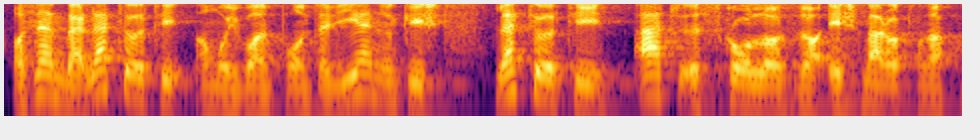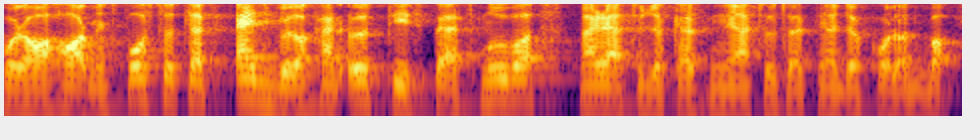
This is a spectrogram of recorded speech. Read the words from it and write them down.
Az ember letölti, amúgy van pont egy ilyenünk is, letölti, átszkrollozza, és már ott van akkor a 30 poszt ötlet, egyből akár 5-10 perc múlva már el tudja kezdeni átültetni a gyakorlatba.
